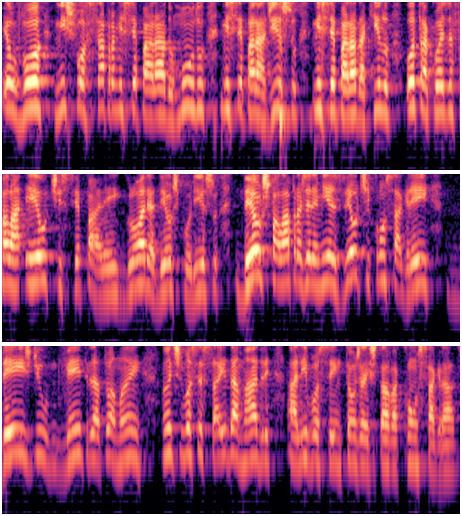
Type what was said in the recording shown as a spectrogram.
eu vou me esforçar para me separar do mundo, me separar disso, me separar daquilo. Outra coisa é falar, eu te separei, glória a Deus por isso. Deus falar para Jeremias, eu te consagrei, desde o ventre da tua mãe, antes de você sair da madre, ali você então já estava consagrado.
